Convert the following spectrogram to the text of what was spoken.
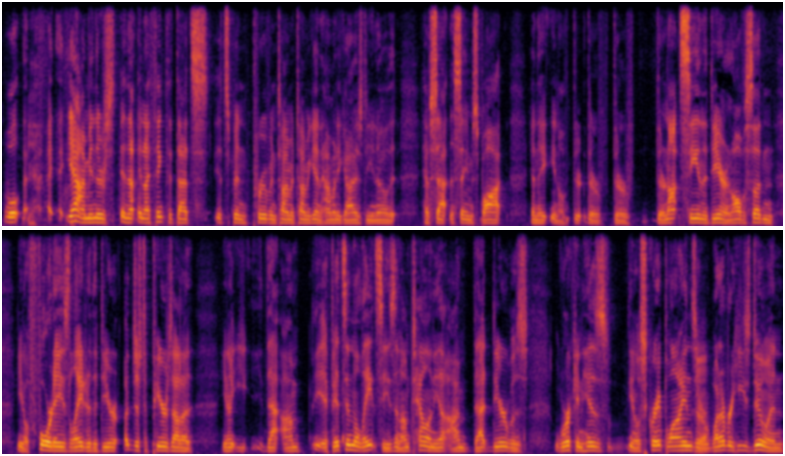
Well, yeah. I, yeah, I mean, there's, and I, and I think that that's it's been proven time and time again. How many guys do you know that have sat in the same spot and they, you know, they're they're they're they're not seeing the deer, and all of a sudden, you know, four days later, the deer uh, just appears out of, you know, you, that I'm if it's in the late season, I'm telling you, I'm that deer was working his, you know, scrape lines or whatever he's doing.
